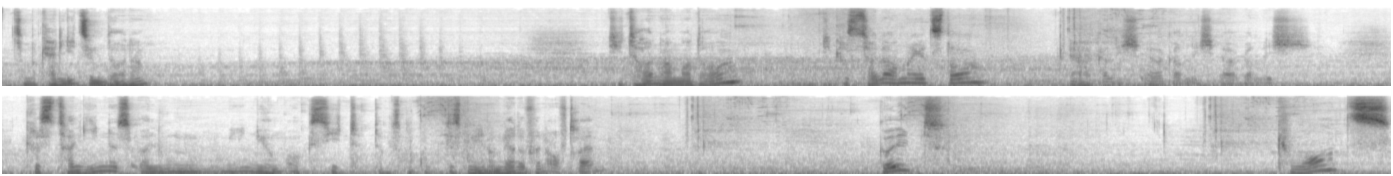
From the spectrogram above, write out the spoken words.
Jetzt haben wir kein Lithium da, ne? Titan haben wir da. Die Kristalle haben wir jetzt da. Ärgerlich, ärgerlich, ärgerlich. Kristallines Aluminiumoxid. Da muss man gucken, dass wir hier noch mehr davon auftreiben. Gold. Quarz.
